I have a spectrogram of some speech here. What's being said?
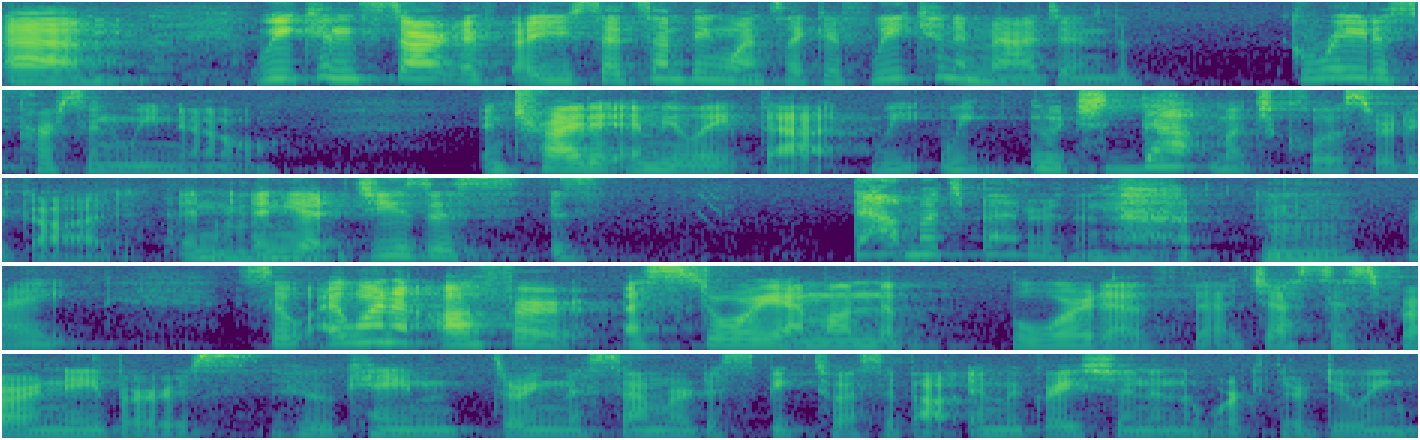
Um, we can start, if, you said something once, like if we can imagine the greatest person we know and try to emulate that, we, we ooch that much closer to God. And, mm-hmm. and yet Jesus is that much better than that, mm-hmm. right? So I want to offer a story. I'm on the board of the Justice for Our Neighbors, who came during the summer to speak to us about immigration and the work they're doing.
